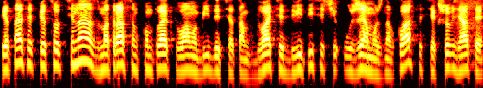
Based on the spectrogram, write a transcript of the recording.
15 500 ціна з матрасом комплект вам обійдеться там в 22 тисячі. Уже можна вкластись, якщо взяти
